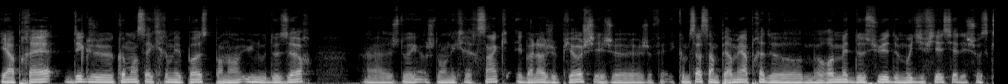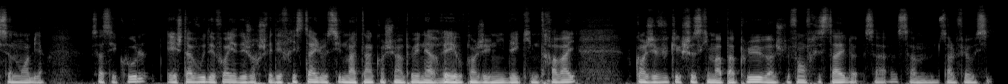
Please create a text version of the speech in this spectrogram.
Et après, dès que je commence à écrire mes posts pendant une ou deux heures, euh, je, dois, je dois en écrire cinq, et ben là je pioche et je, je fais. comme ça, ça me permet après de me remettre dessus et de modifier s'il y a des choses qui sonnent moins bien. Ça c'est cool. Et je t'avoue, des fois, il y a des jours, je fais des freestyles aussi le matin quand je suis un peu énervé ou quand j'ai une idée qui me travaille. quand j'ai vu quelque chose qui m'a pas plu, ben, je le fais en freestyle, ça, ça, ça le fait aussi.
